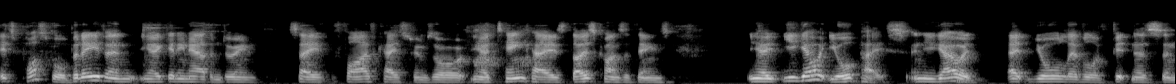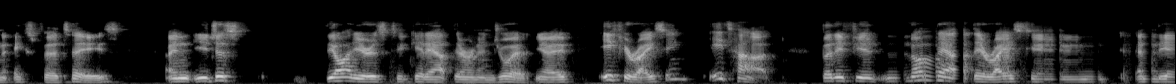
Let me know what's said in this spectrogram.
it's possible. But even you know, getting out and doing say 5k swims or you know 10ks, those kinds of things, you know, you go at your pace and you go at, at your level of fitness and expertise, and you just the idea is to get out there and enjoy it. You know, if, if you're racing, it's hard. But if you're not out there racing and the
